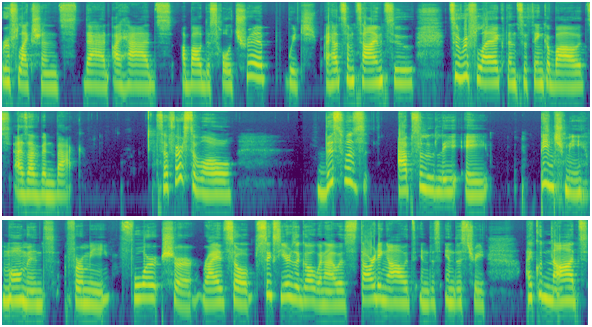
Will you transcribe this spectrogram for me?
reflections that I had about this whole trip which I had some time to to reflect and to think about as I've been back. So, first of all, this was absolutely a pinch me moment for me, for sure, right? So, six years ago, when I was starting out in this industry, I could not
